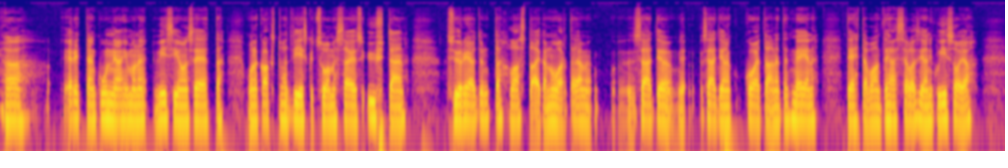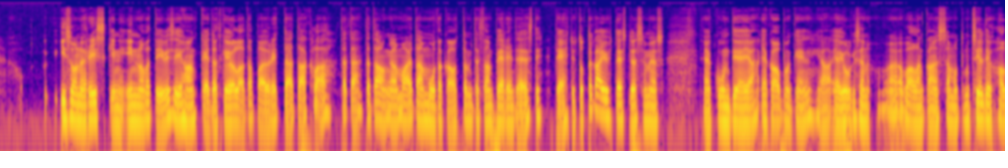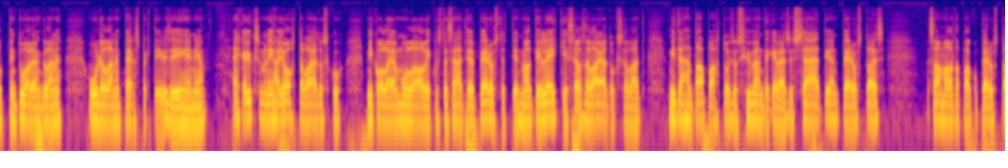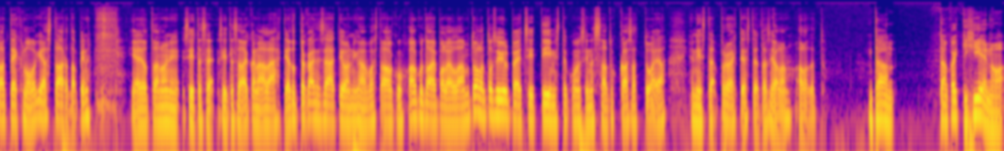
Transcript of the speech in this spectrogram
ää, erittäin kunnianhimoinen visio on se, että vuonna 2050 Suomessa ei olisi yhtään syrjäytynyttä lasta eikä nuorta ja me säätiö, säätiönä koetaan, että meidän tehtävä on tehdä sellaisia niin kuin isoja ison riskin innovatiivisia hankkeita, jotka jollain tapaa yrittää taklaa tätä, tätä ongelmaa jotain muuta kautta, mitä sitä on perinteisesti tehty. Totta kai yhteistyössä myös kuntien ja, ja kaupunkien ja, ja julkisen vallan kanssa, mutta, mutta silti haluttiin tuoda jonkinlainen uudenlainen perspektiivi siihen ja ehkä yksi ihan johtava ajatus, kun Mikolla ja mulla oli, kun sitä säätiöä perustettiin, että me oltiin leikkiä sellaisella ajatuksella, että mitä hän tapahtuisi, jos hyvän tekeväisyyssäätiön perustaisi samalla tapaa kuin perustaa teknologia startupin. Ja jota noin, niin siitä, se, siitä se aikanaan lähti. Ja totta kai se säätiö on ihan vasta alku, alkutaipalellaan, mutta ollaan tosi ylpeitä siitä tiimistä, kun on sinne saatu kasattua ja, ja niistä projekteista, joita siellä on aloitettu. Tämä on, tämä on kaikki hienoa,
